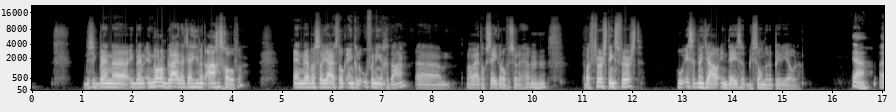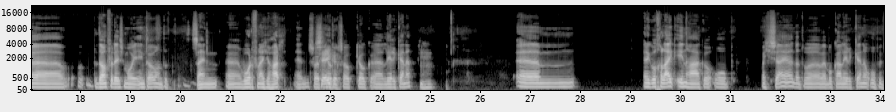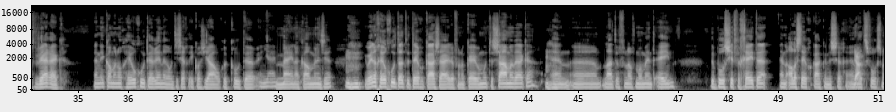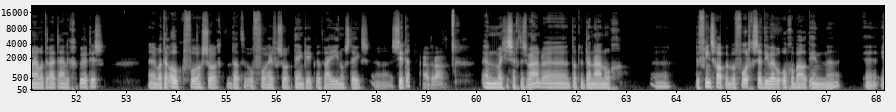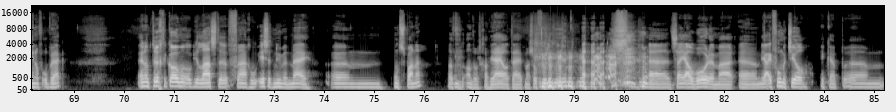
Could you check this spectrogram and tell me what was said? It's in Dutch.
Dus ik ben, eh, ik ben enorm blij dat jij hier bent aangeschoven. En we hebben zojuist ook enkele oefeningen gedaan, ehm, waar wij het ook zeker over zullen hebben. Mhm. But first things first. Hoe is het met jou in deze bijzondere periode? Ja, eh, bedankt voor deze mooie intro, want dat zijn eh, woorden vanuit je hart. En zo heb ik je ook, zo heb ik je ook leren kennen. Mhm. Ehm, en ik wil gelijk inhaken op wat je zei, hè, dat we, we hebben elkaar leren kennen op het werk. En ik kan me nog heel goed herinneren, want je zegt ik was jouw recruiter en jij mijn accountmanager. Mhm. Ik weet nog heel goed dat we tegen elkaar zeiden van oké, we moeten samenwerken. Mhm. En ehm, laten we vanaf moment één de bullshit vergeten en alles tegen elkaar kunnen zeggen. En Ja. dat is volgens mij wat er uiteindelijk gebeurd is. En wat er ook voor zorgt, dat, of voor heeft gezorgd, denk ik, dat wij hier nog steeds eh, zitten. Uiteraard. En wat je zegt is waar, eh, dat we daarna nog eh, de vriendschap hebben voortgezet die we hebben opgebouwd in, eh, eh, in of op werk. En om terug te komen op je laatste vraag, hoe is het nu met mij? Ehm, ontspannen. Dat Mm. antwoord gaf jij altijd, maar zo voel ik me nu. Eh, het zijn jouw woorden, maar ehm, ja, ik voel me chill. Ik heb ehm,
